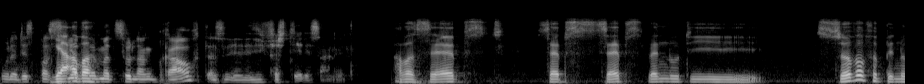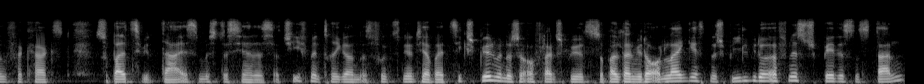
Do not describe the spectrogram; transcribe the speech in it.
oder das passiert, ja, wenn man zu lange braucht, also ich verstehe das auch nicht. Aber selbst, selbst, selbst wenn du die Serververbindung verkackst, sobald sie wieder da ist, müsste es ja das Achievement triggern. Das funktioniert ja bei zig Spielen, wenn du schon offline spielst. Sobald dann wieder online gehst und das Spiel wieder öffnest, spätestens dann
